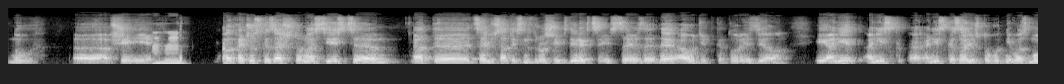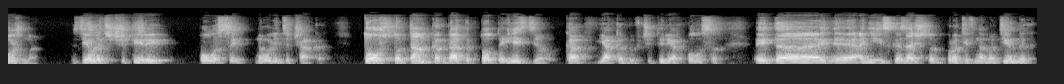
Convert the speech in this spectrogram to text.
ну, общение. Uh-huh. Я хочу сказать, что у нас есть от целью drošības дирекции ЦЗД аудит, который сделан. И они, они, они сказали, что вот невозможно сделать четыре полосы на улице Чака то, что там когда-то кто-то ездил, как якобы в четырех полосах, это э, они сказать, что против нормативных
